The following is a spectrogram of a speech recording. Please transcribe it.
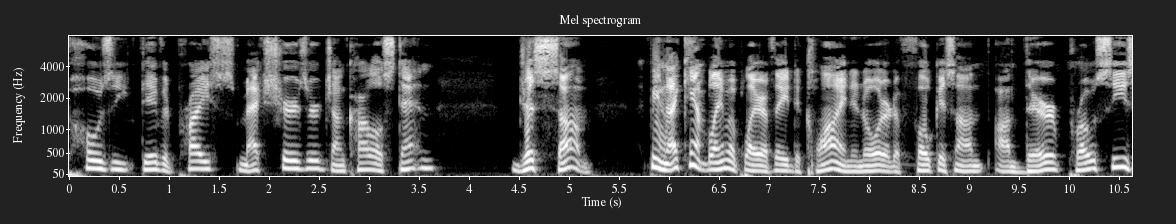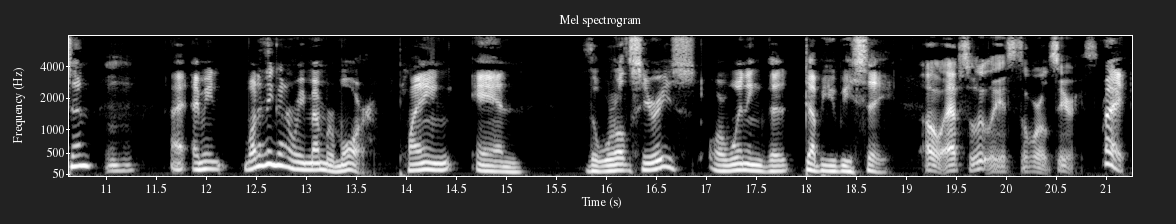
Posey, David Price, Max Scherzer, Giancarlo Stanton. Just some. I mean, I can't blame a player if they decline in order to focus on, on their pro season. Mm-hmm. I, I mean, what are they going to remember more? Playing in the World Series or winning the WBC? Oh, absolutely. It's the World Series. Right.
